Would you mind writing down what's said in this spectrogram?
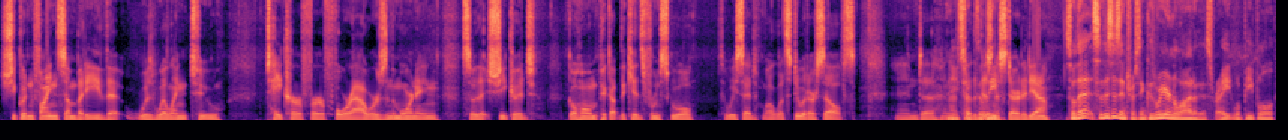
she couldn't find somebody that was willing to take her for four hours in the morning so that she could go home, pick up the kids from school. So we said, well, let's do it ourselves. And, uh, and, And that's how the, the business leap. started. Yeah. So that so this is interesting because we're hearing a lot of this, right? Where people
